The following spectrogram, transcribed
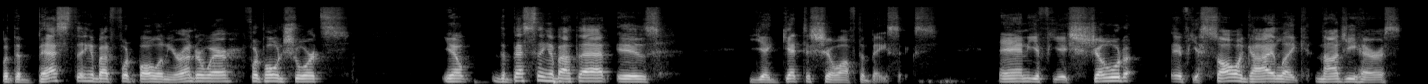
But the best thing about football in your underwear, football in shorts, you know, the best thing about that is you get to show off the basics. And if you showed, if you saw a guy like Najee Harris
